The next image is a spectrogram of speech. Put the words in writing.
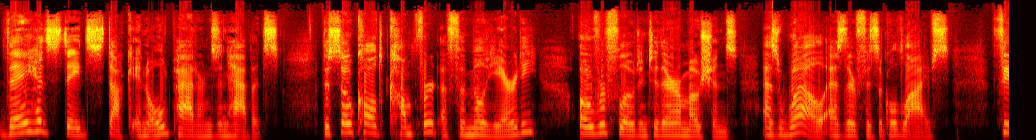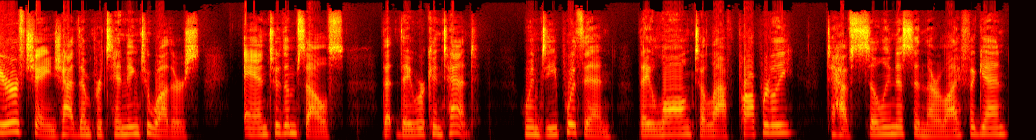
They had stayed stuck in old patterns and habits. The so-called comfort of familiarity overflowed into their emotions as well as their physical lives. Fear of change had them pretending to others and to themselves that they were content, when deep within they longed to laugh properly, to have silliness in their life again,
